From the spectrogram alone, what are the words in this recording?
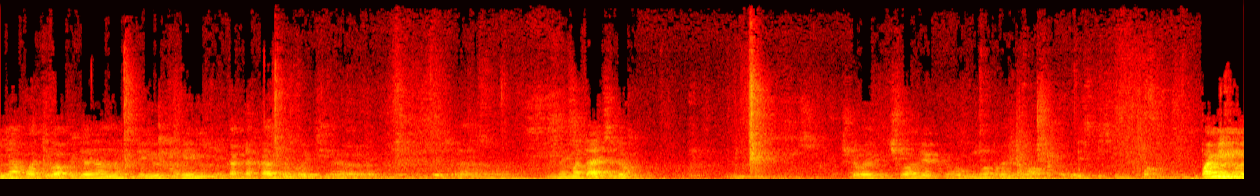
не оплатил определенный период времени, как доказывать э, э, наимодателю, м, что этот человек у него проживал без письменной формы. Помимо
